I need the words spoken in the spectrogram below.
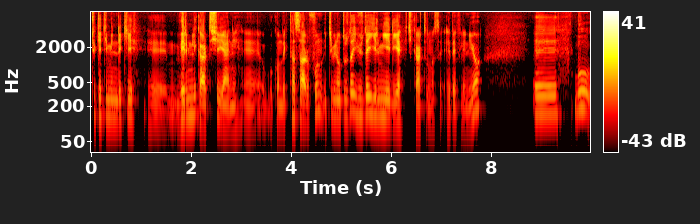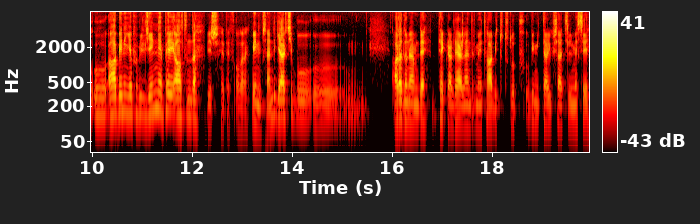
tüketimindeki e, verimlilik artışı yani e, bu konudaki tasarrufun 2030'da yüzde 27'ye çıkartılması hedefleniyor. E, bu e, AB'nin yapabileceğinin epey altında bir hedef olarak benimsendi. Gerçi bu e, ara dönemde tekrar değerlendirmeye tabi tutulup bir miktar yükseltilmesi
